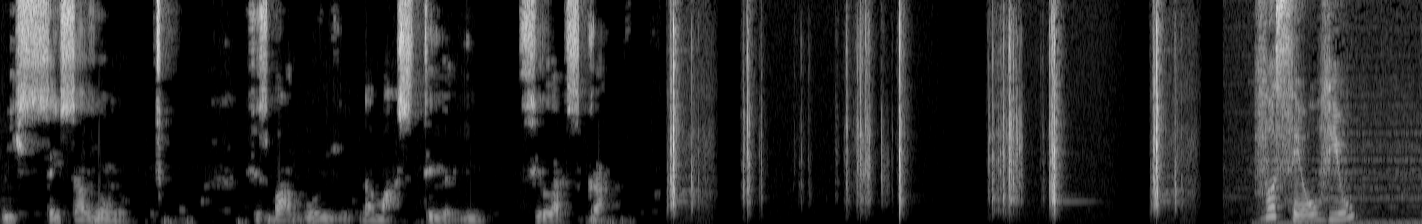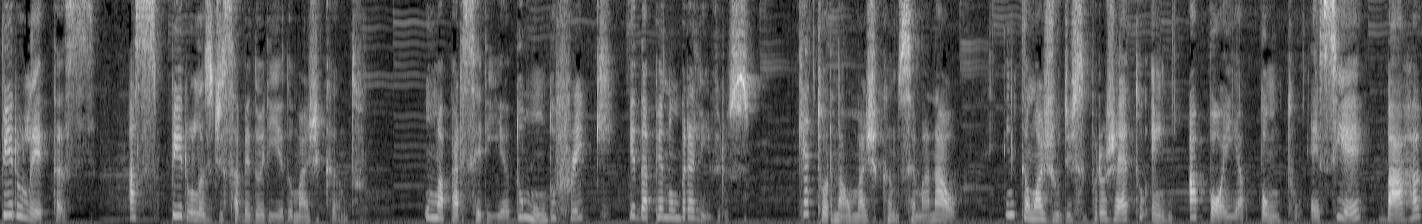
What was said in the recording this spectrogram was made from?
Licença, viu, meu? Fiz bagulho de namastê aí, se lascar. Você ouviu Piruletas, as pílulas de sabedoria do Magicando. Uma parceria do Mundo Freak e da Penumbra Livros. Quer tornar o Magicando semanal? Então ajude esse projeto em apoia.se barra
